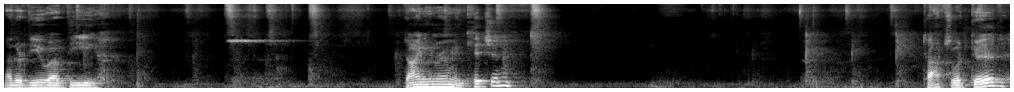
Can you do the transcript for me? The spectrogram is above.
Another view of the dining room and kitchen. Tops look good.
